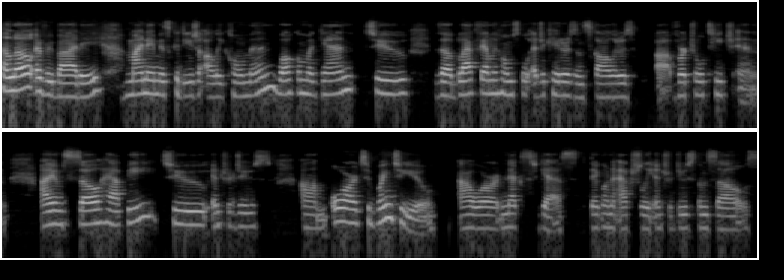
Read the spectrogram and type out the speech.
Hello, everybody. My name is Khadija Ali Coleman. Welcome again to the Black Family Homeschool Educators and Scholars uh, virtual teach in. I am so happy to introduce um, or to bring to you our next guest. They're going to actually introduce themselves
